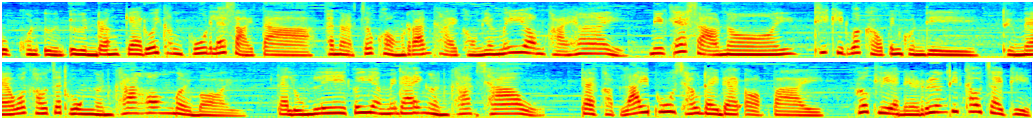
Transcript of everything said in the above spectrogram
บุคคลอื่นๆ รังแกด้วยคำพูดและสายตา ขนาดเจ้าของร้านขายของยังไม่ยอมขายให้ มีแค่สาวน้อย ที่คิดว่าเขาเป็นคนดี ถึงแม้ว่าเขาจะทวงเงินค่าห้องบ่อยๆ แต่ลุงลี่ก็ยังไม่ได้เงินค่าเช่า แต่ขับไล่ผู้เช่าใด ๆออกไป พื่อเคลียร์ในเรื่องที่เข้าใจผิด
